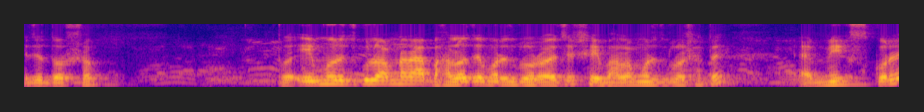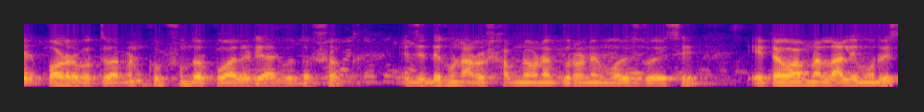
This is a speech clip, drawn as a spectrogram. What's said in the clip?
এই যে দর্শক। তো এই মরিচগুলো আপনারা, ভালো যে মরিচগুলো রয়েছে, সেই ভালো মরিচগুলোর সাথে মিক্স করে অর্ডার করতে পারবেন। খুব সুন্দর কোয়ালিটি আসবে দর্শক। এই যে দেখুন আরও সামনে অনেক ধরনের মরিচ রয়েছে। এটাও আপনার লালি মরিচ।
